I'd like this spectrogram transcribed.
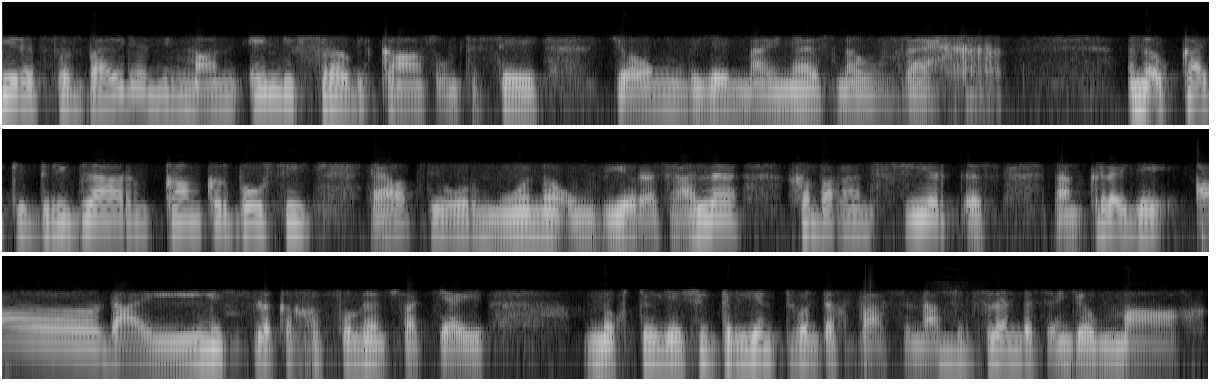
gee dit vir beide die man en die vrou die kans om te sê, "Jong, wie jy myne is nou weg." En ou kyk jy drie blaar en kankerbossie help die hormone om weer as hulle gebalanseerd is, dan kry jy al daai lieflike gevoelens wat jy nog toe jy so 23 was en as 'n vlinders in jou maag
